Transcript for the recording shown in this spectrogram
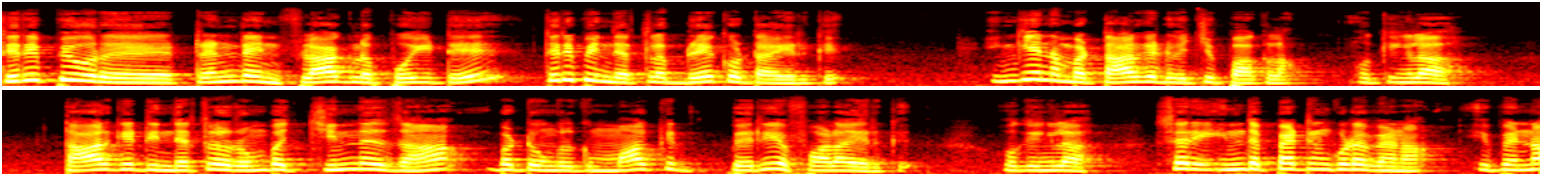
திருப்பி ஒரு ட்ரெண்ட் லைன் ஃப்ளாகில் போயிட்டு திருப்பி இந்த இடத்துல பிரேக் அவுட் ஆகிருக்கு இங்கேயே நம்ம டார்கெட் வச்சு பார்க்கலாம். ஓகேங்களா டார்கெட் இந்த இடத்துல ரொம்ப சின்னது தான் பட் உங்களுக்கு மார்க்கெட் பெரிய ஃபாலாக இருக்குது ஓகேங்களா சரி இந்த பேட்டர்ன் கூட வேணாம். இப்போ என்ன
